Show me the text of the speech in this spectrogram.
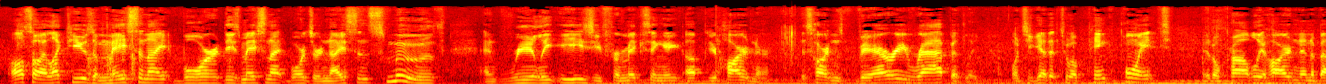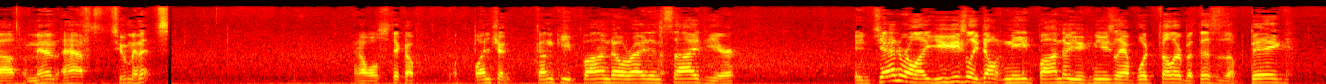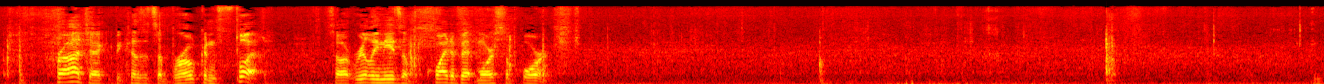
Also, I like to use a masonite board. These masonite boards are nice and smooth and really easy for mixing up your hardener. This hardens very rapidly. Once you get it to a pink point, it'll probably harden in about a minute and a half to two minutes. And I will stick a, a bunch of gunky Bondo right inside here. In general, you usually don't need Bondo. You can usually have wood filler, but this is a big project because it's a broken foot. So it really needs a, quite a bit more support.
